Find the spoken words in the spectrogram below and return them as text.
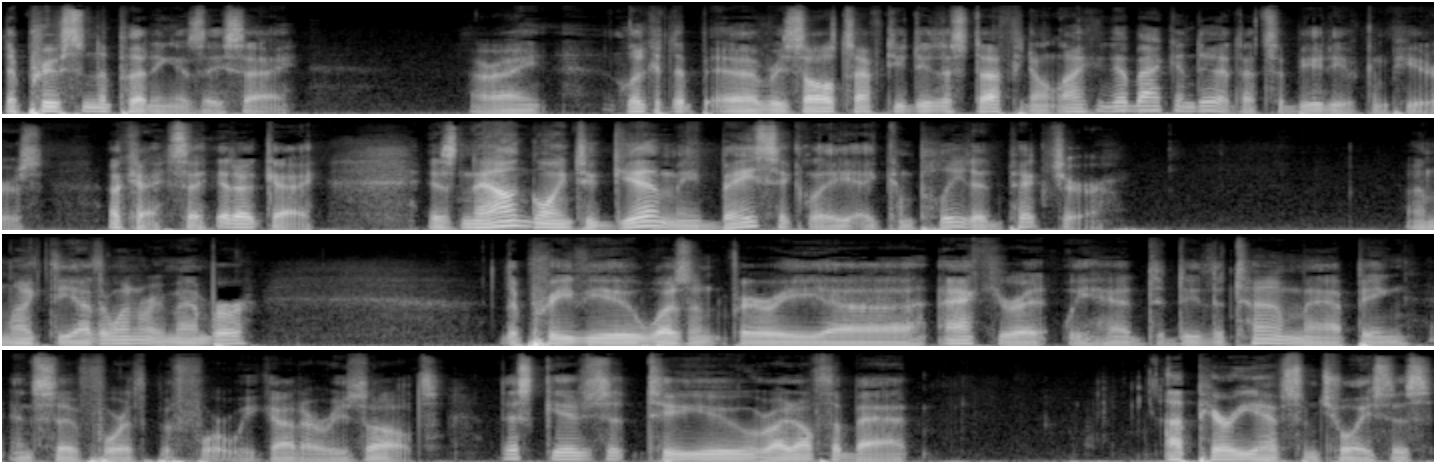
The proof's in the pudding, as they say. All right look at the uh, results after you do the stuff you don't like and go back and do it. That's the beauty of computers. Okay, so hit OK. Is now going to give me basically a completed picture. Unlike the other one, remember, the preview wasn't very uh, accurate. We had to do the tone mapping and so forth before we got our results. This gives it to you right off the bat. Up here you have some choices.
